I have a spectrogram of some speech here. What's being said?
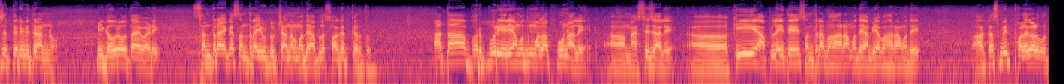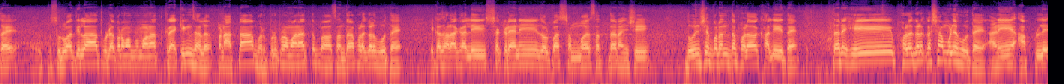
शेतकरी मित्रांनो मी गौरव तायवाडे संत्रा एका संत्रा यूट्यूब चॅनलमध्ये आपलं स्वागत करतो. आता भरपूर एरियामधून मला फोन आले मॅसेज आले की आपल्या इथे संत्रा बहारामध्ये अभ्या बहारामध्ये आकस्मिक फळगळ होत आहे. सुरुवातीला थोड्या प्रमा प्रमाणात क्रॅकिंग झालं पण आता भरपूर प्रमाणात संत्रा फळगळ होत आहे. एका झाडाखाली शकड्याने जवळपास शंभर सत्तर ऐंशी दोनशेपर्यंत फळं खाली येत आहे. तर हे फळगळ कशामुळे होत आहे? आणि आपले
